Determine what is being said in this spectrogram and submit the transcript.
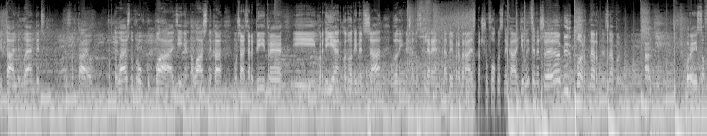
Віталій Лендить розвертає протилежну бровку падіння Калашника. Мовчать арбітри. І Корнієнко доводить м'яча. Доводить м'яча до Скляренка. Той прибирає з першого фокусника. Ділиться м'ячем. І партнер не забив. Борисов.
